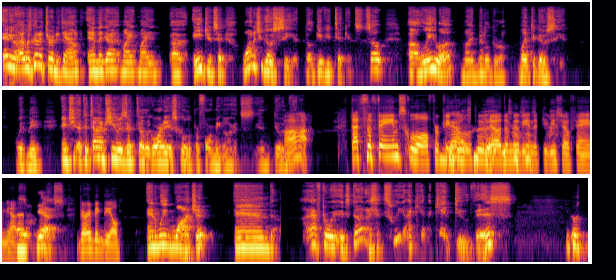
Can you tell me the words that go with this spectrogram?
anyway, I was going to turn it down, and the guy, my my uh, agent said, "Why don't you go see it? They'll give you tickets." So uh, Leila, my middle girl, went to go see it with me, and she, at the time she was at the LaGuardia School of Performing Arts and doing. Ah, that's the Fame School for people yes. who know the movie and the TV show Fame. Yes, and, yes, very big deal. And we watch it, and after it's done, I said, "Sweet, I can't, I can't do this." He goes,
